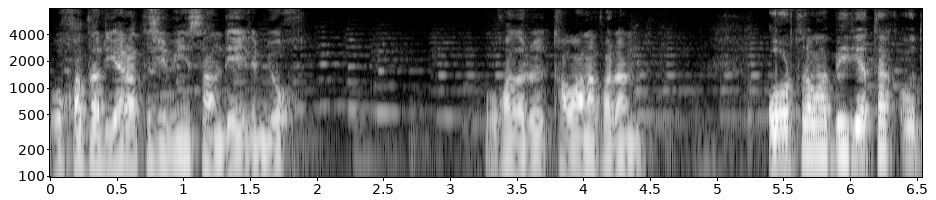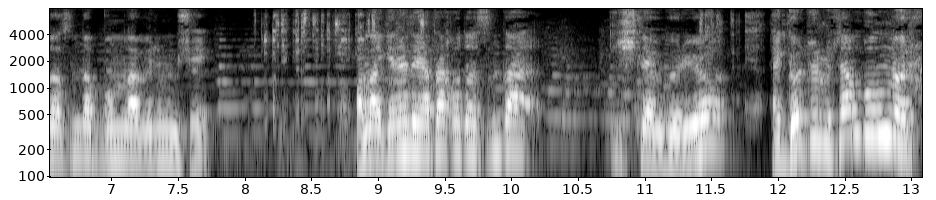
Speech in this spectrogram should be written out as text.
O kadar yaratıcı bir insan değilim yok. O kadar öyle tavana falan. Ortalama bir yatak odasında bulunabilir bir şey? Valla gene de yatak odasında işlev görüyor. E götürürsen bulunur.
